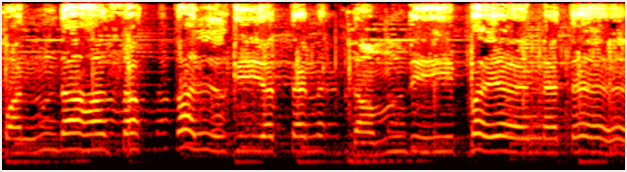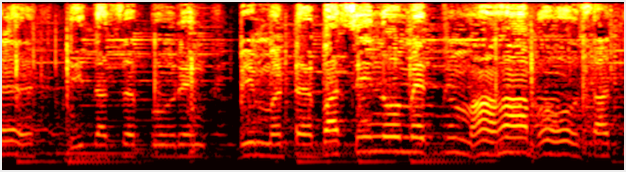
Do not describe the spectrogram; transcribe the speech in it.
පන්දහසක් කල් ගිය තැන දම්දීපය නැත. දිදසපුරෙන් බිමට බසිනු මෙත් මහා බෝසත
